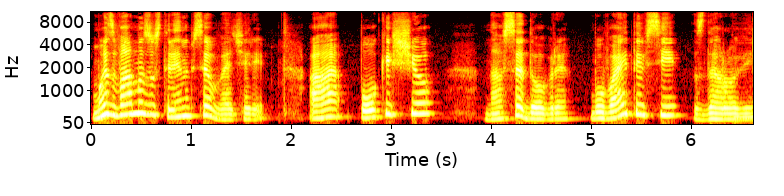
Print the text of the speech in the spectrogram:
Ми з вами зустрінемося ввечері. А поки що на все добре. Бувайте всі здорові!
